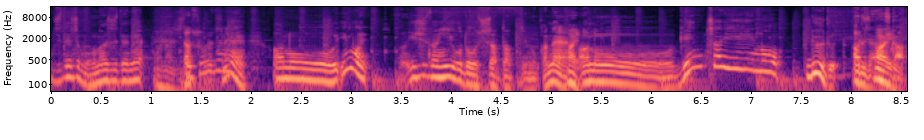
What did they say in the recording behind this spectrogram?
自転車も同じでね。同じだってそ。れでね、あのー今石井さんいいことをおっしゃったっていうのかね、はいあのー原チャリのルールあるじゃないですか、は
